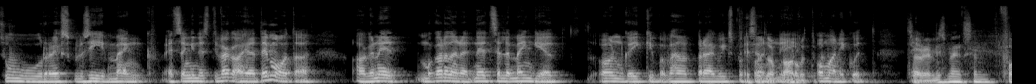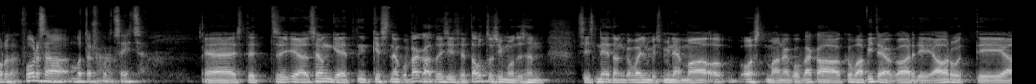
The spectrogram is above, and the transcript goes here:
suur eksklusiivmäng, et see on kindlasti väga hea demoda, aga need, ma kardan, et need selle mängijad on kõik juba vähemalt praegu Xbox One'i omanikud. Sorry, mis mäng see on? Forsa. Forsa Motorsport seitse. sest et ja see ongi, et kes nagu väga tõsiselt autosimudes on, siis need on ka valmis minema ostma nagu väga kõva videokaardi ja arvuti ja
